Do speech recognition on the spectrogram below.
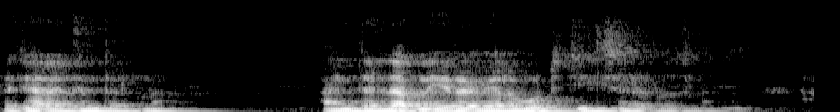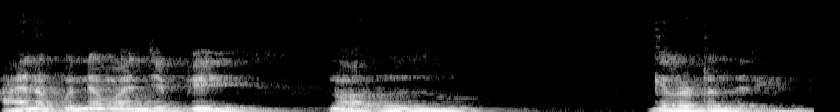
ప్రజారాజ్యం తరఫున. ఆయన దరిదాపున ఇరవై వేల ఓట్లు చీల్చాడు ఆ రోజున. ఆయన పుణ్యం అని చెప్పి నువ్వు ఆ రోజు గెలవటం జరిగింది.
